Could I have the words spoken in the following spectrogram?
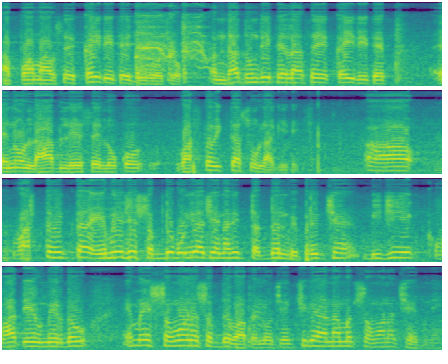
આપવામાં આવશે. કઈ રીતે જુઓ છો? અંધાધૂંધી ફેલાશે. કઈ રીતે એનો લાભ લેશે? લોકો વાસ્તવિકતા શું લાગી રહી છે? વાસ્તવિકતા, એમણે જે શબ્દો બોલ્યા છે એનાથી તદ્દન વિપરીત છે. બીજી એક વાત એ ઉમેર દઉં એમણે સવર્ણ શબ્દ વાપરેલો છે. એકચ્યુઅલી અનામત સવર્ણ છે જ નહીં.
